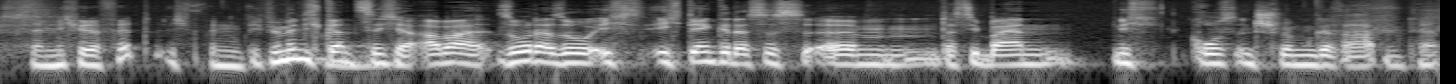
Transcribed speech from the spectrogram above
Ist er nicht wieder fit? Ich finde, Ich bin mir nicht ganz sicher, aber so oder so, ich, ich denke, dass, es, ähm, dass die Bayern nicht groß ins Schwimmen geraten. ja.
